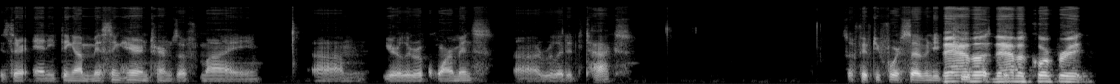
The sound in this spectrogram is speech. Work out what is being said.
Is there anything I'm missing here in terms of my um, yearly requirements uh, related to tax? So 5472. They have a they have a corporate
